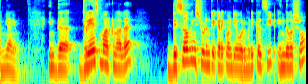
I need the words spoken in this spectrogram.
அநியாயம். இந்த கிரேஸ் மார்க்னால டிசர்விங் ஸ்டூடெண்ட்க்கு கிடைக்க வேண்டிய ஒரு மெடிக்கல் சீட் இந்த வருஷம்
